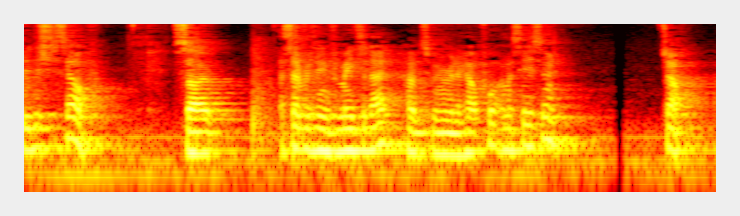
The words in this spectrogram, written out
do this yourself. So that's everything for me today. Hope it's been really helpful and I'll see you soon. Ciao.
